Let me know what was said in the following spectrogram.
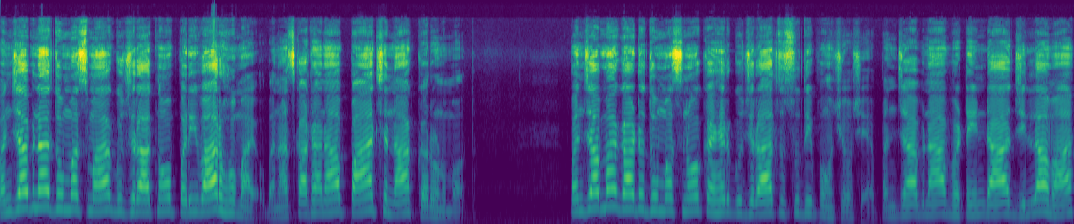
પંજાબના ધુમ્મસમાં ગુજરાતનો પરિવાર હોમાયો. બનાસકાંઠાના પાંચના કરુણ મોત. પંજાબમાં ગાઢ ધુમ્મસનો કહેર ગુજરાત સુધી પહોંચ્યો છે. પંજાબના ભટિંડા જિલ્લામાં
